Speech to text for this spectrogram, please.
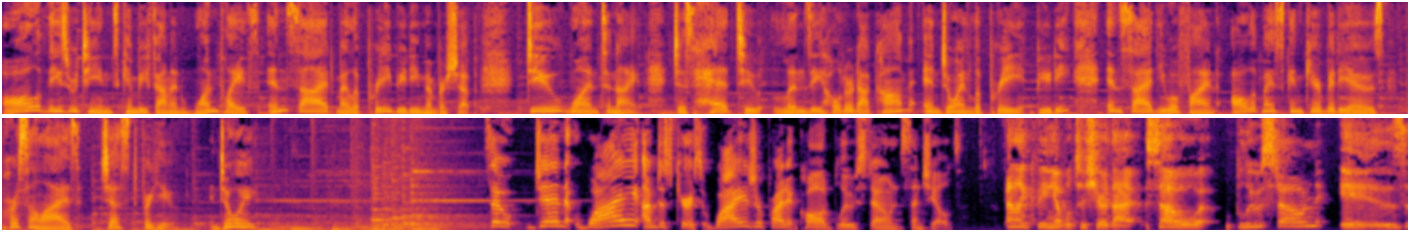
All of these routines can be found in one place inside my Lapree Beauty membership. Do one tonight. Just head to lindsayholder.com and join Lapree Beauty. Inside, you will find all of my skincare videos personalized just for you. Enjoy. So, Jen, why? I'm just curious. Why is your product called Bluestone Sun Shield? I like being able to share that. So, bluestone is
